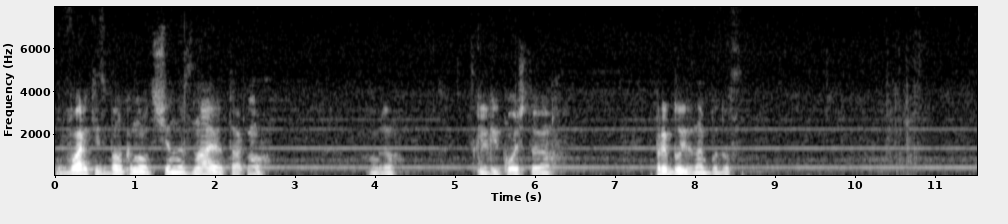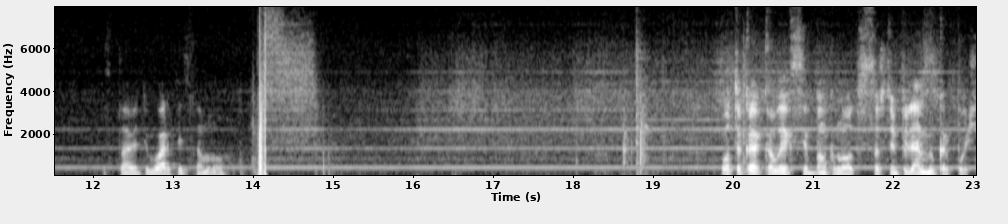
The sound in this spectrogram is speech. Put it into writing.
Вартість банкнот ще не знаю. Так, ну, скільки коштує. Приблизно буду ставити вартість там, ну. Вот такая коллекция банкнот со штемпелями Укрпочты.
